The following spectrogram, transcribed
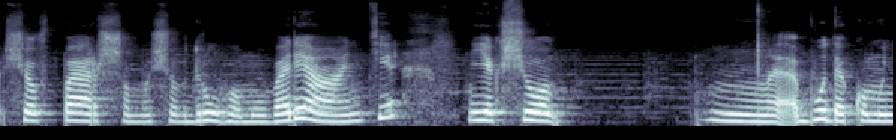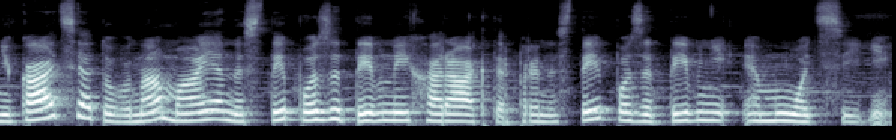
що в першому, що в другому варіанті, якщо буде комунікація, то вона має нести позитивний характер, принести позитивні емоції.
